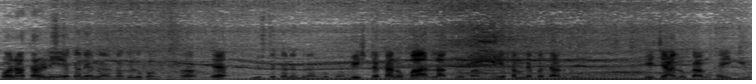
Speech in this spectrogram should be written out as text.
કોના કારણે વીસ ટકાના એમ- ગ્રામમાં કેટલું કામ છે? વીસ ટકાના ગ્રામનું કામ. વીસ ટકાનું બાર લાખનું કામ. એ તમને બતાડ. એ ચાલુ કામ થઈ ગયું.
